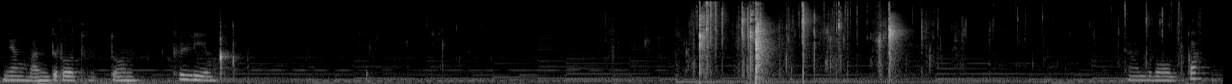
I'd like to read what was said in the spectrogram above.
그냥 만들어 뒀던 클리어. 자, 한번 넣어볼까?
